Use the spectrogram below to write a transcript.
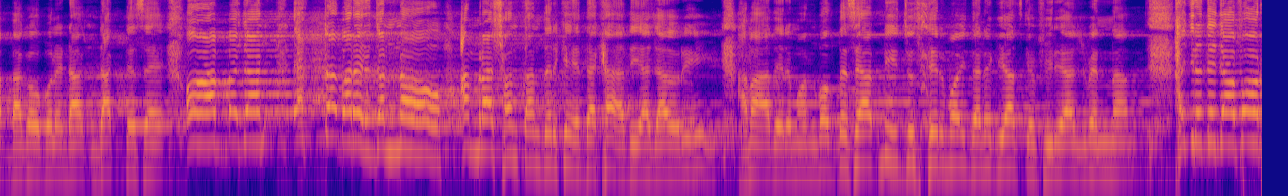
আব্বা গো বলে ডাক, ডাকতেছে, ও আব্বা যান একটা বারের জন্য আমরা সন্তানদেরকে দেখা দিয়া যাও রে। আমাদের মন বলতেছে, আপনি যুদ্ধের ময়দানে গিয়ে আজকে ফিরে আসবেন না। হজরতে জাফর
